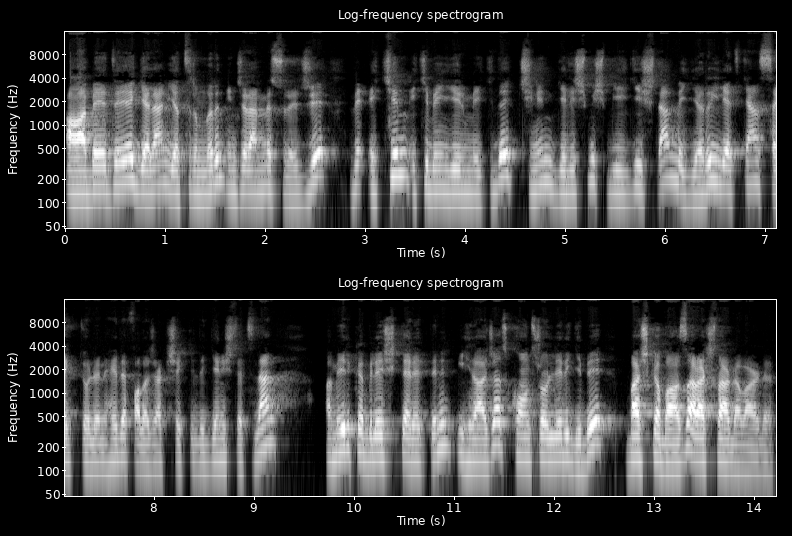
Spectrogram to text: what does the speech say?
ABD'ye gelen yatırımların incelenme süreci ve Ekim 2022'de Çin'in gelişmiş bilgi işlem ve yarı iletken sektörlerini hedef alacak şekilde genişletilen Amerika Birleşik Devletleri'nin ihracat kontrolleri gibi başka bazı araçlar da vardı.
